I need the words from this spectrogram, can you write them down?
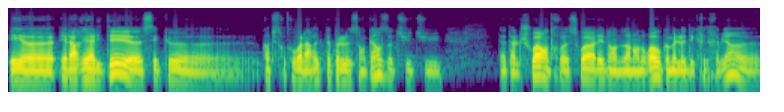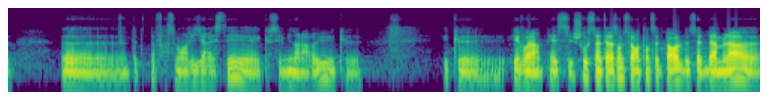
Et, euh, et la réalité, euh, c'est que euh, quand tu te retrouves à la rue, que tu appelles le 115, tu, tu as, le choix entre soit aller dans, dans l'endroit où, comme elle le décrit très bien, euh, euh, t'as peut-être pas forcément envie d'y rester et que c'est mieux dans la rue et que et voilà. Et je trouve que c'est intéressant de faire entendre cette parole de cette dame là,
